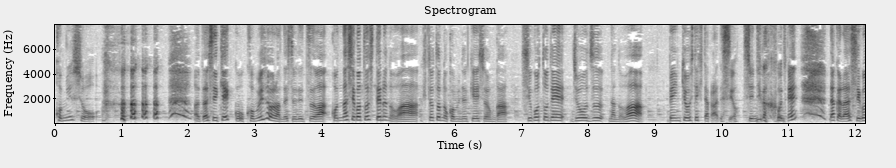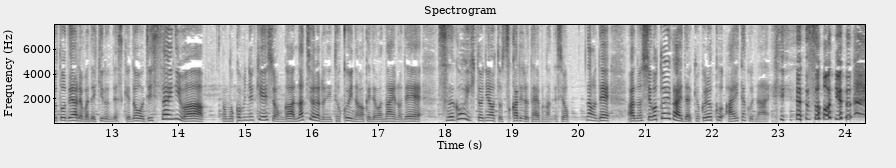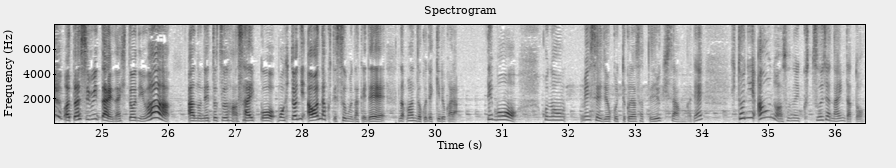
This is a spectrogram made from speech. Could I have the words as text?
コミュ障 私結構コミュ障なんですよ実はこんな仕事してるのは人とのコミュニケーションが仕事で上手なのは勉強してきたからですよ。心理学をね。だから仕事であればできるんですけど実際にはあのコミュニケーションがナチュラルに得意なわけではないのですごい人に会うと疲れるタイプなんですよ。なのであの仕事以外では極力会いたくない。そういう私みたいな人にはあのネット通販最高。もう人に会わなくて済むだけで満足できるから。でもこのメッセージを送ってくださったゆきさんがね人に会うのはそんなに苦痛じゃないんだと。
